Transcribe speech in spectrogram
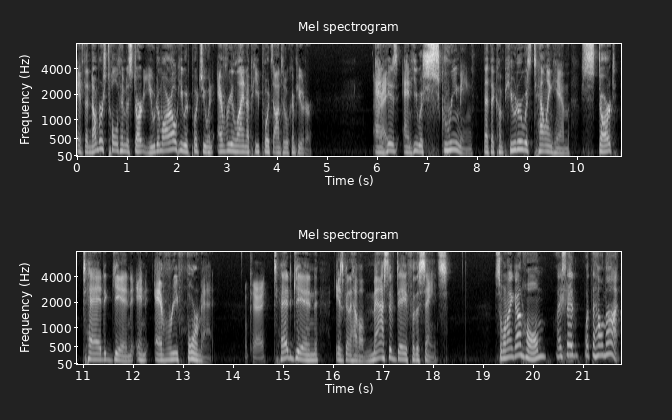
If the numbers told him to start you tomorrow, he would put you in every lineup he puts onto a computer. And right. his and he was screaming that the computer was telling him start Ted Ginn in every format. okay. Ted Ginn is going to have a massive day for the Saints. So when I got home, I mm-hmm. said, what the hell not?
